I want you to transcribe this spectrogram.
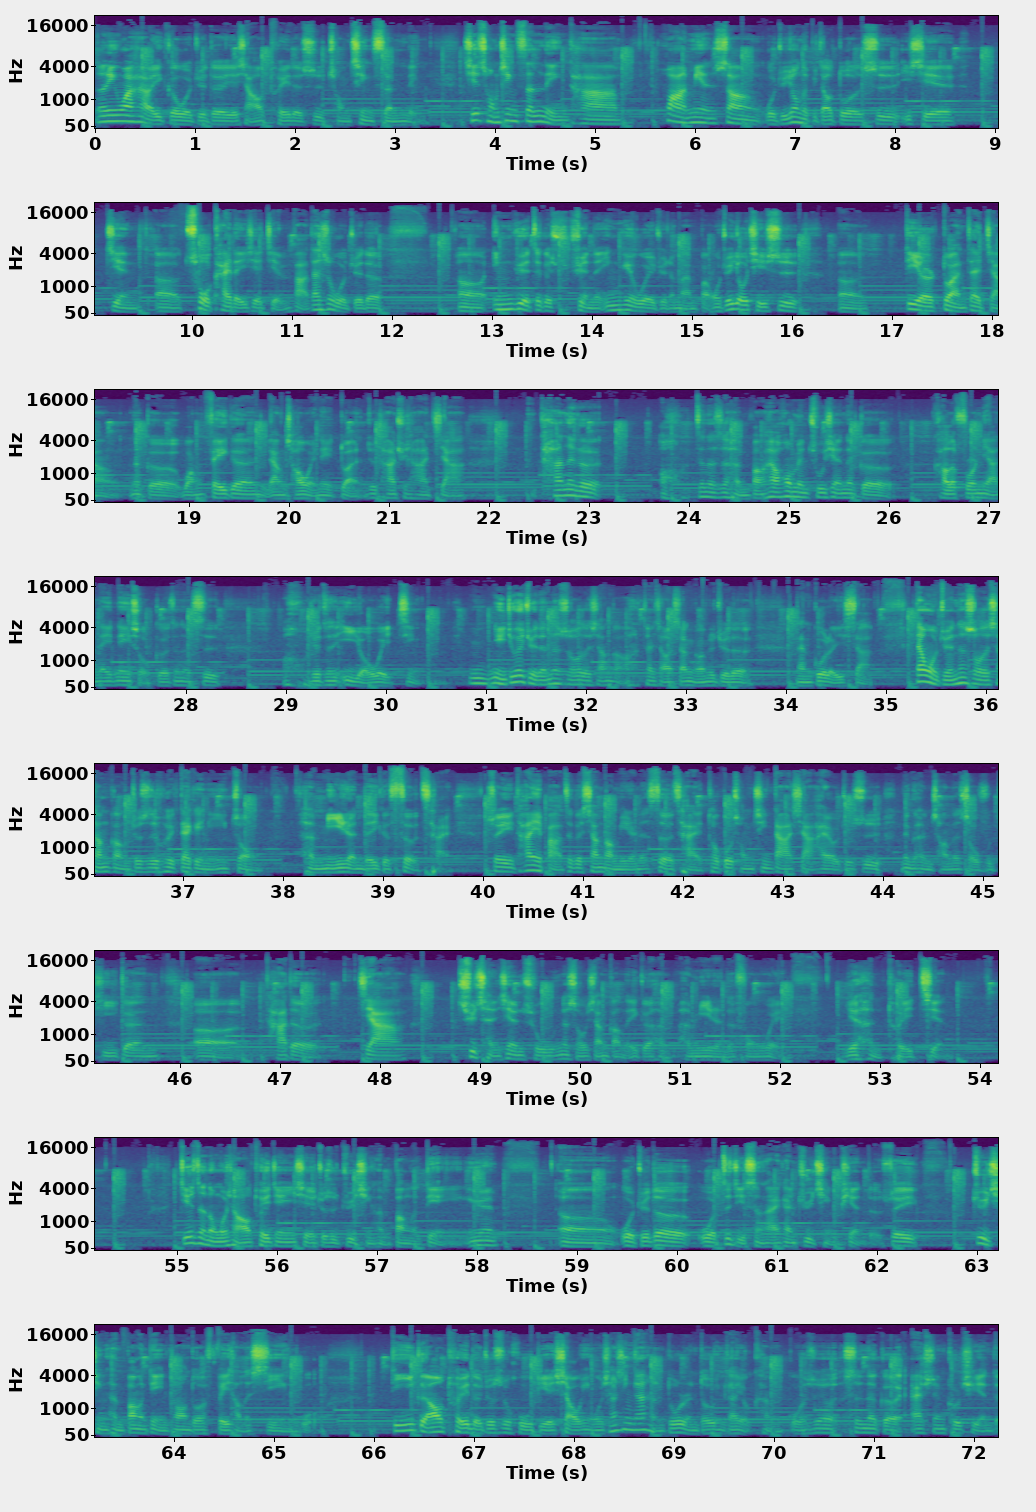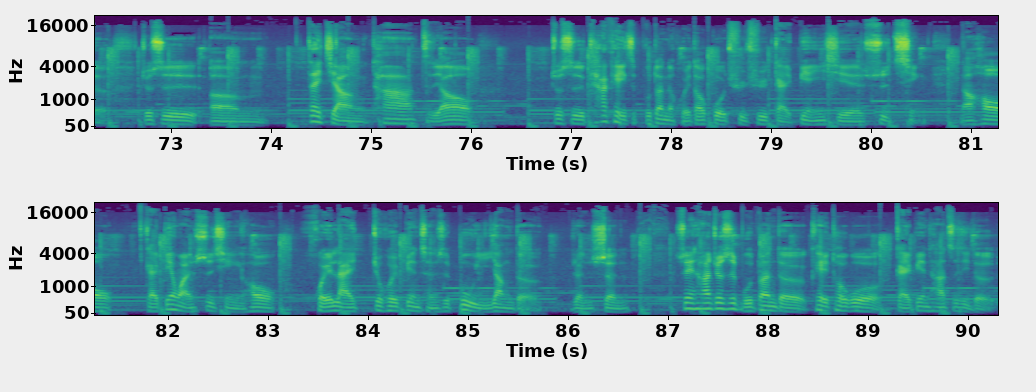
那另外还有一个，我觉得也想要推的是《重庆森林》。其实《重庆森林》它画面上，我觉得用的比较多的是一些剪呃错开的一些剪法，但是我觉得呃音乐这个选的音乐我也觉得蛮棒。我觉得尤其是呃第二段在讲那个王菲跟梁朝伟那段，就他去他家，他那个哦真的是很棒。还有后面出现那个 California 那那一首歌，真的是。哦，我觉得真是意犹未尽，你你就会觉得那时候的香港啊，再想到香港就觉得难过了一下。但我觉得那时候的香港就是会带给你一种很迷人的一个色彩，所以他也把这个香港迷人的色彩，透过重庆大厦，还有就是那个很长的手扶梯跟呃他的家，去呈现出那时候香港的一个很很迷人的风味，也很推荐。接着呢，我想要推荐一些就是剧情很棒的电影，因为。嗯，我觉得我自己是很爱看剧情片的，所以剧情很棒的电影通常都会非常的吸引我。第一个要推的就是《蝴蝶效应》，我相信应该很多人都应该有看过，是是那个 Ashton Kutcher 演的，就是嗯，在讲他只要就是他可以是不断的回到过去去改变一些事情，然后改变完事情以后回来就会变成是不一样的人生。所以他就是不断的可以透过改变他自己的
